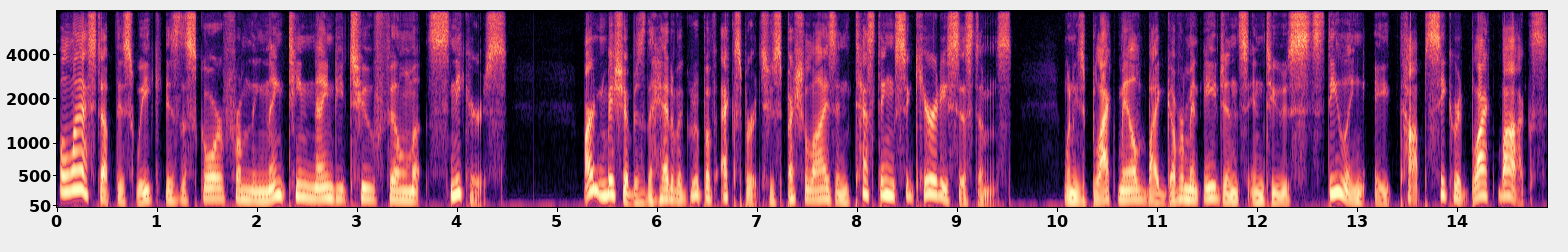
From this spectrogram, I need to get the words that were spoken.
Well, last up this week is the score from the 1992 film Sneakers. Martin Bishop is the head of a group of experts who specialize in testing security systems. When he's blackmailed by government agents into stealing a top secret black box,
